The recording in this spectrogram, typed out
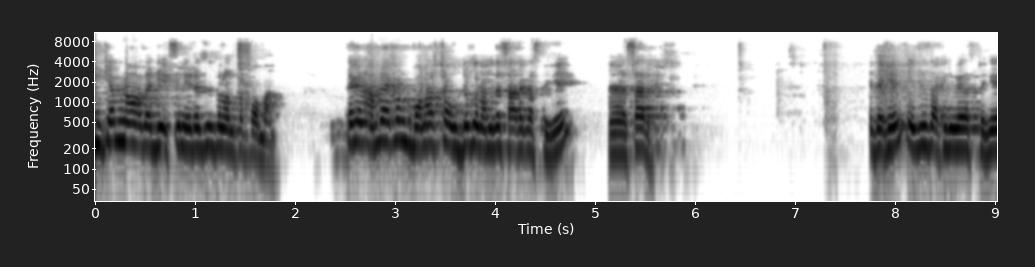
ইনকাম নেওয়া যায় ডিএক্সএন এটা হচ্ছে চূড়ান্ত প্রমাণ। দেখেন, আমরা এখন বোনাসটা উদ্যোগ করব আমাদের স্যারের কাছ থেকে। স্যার। দেখেন, এই যে চাকরি কাছ থেকে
